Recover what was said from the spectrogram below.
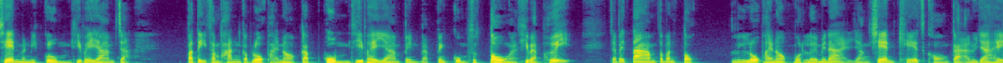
เช่นมันมีกลุ่มที่พยายามจะปฏิสัมพันธ์กับโลกภายนอก กับกลุ่มที่พยายามเป็นแบบเป็นกลุ่มสุดโต่งอะที่แบบเฮ้ยจะไปตามตะวันตกหรือโลกภายนอกหมดเลยไม่ได้ อย่างเช่นเคสของการอนุญาตให้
